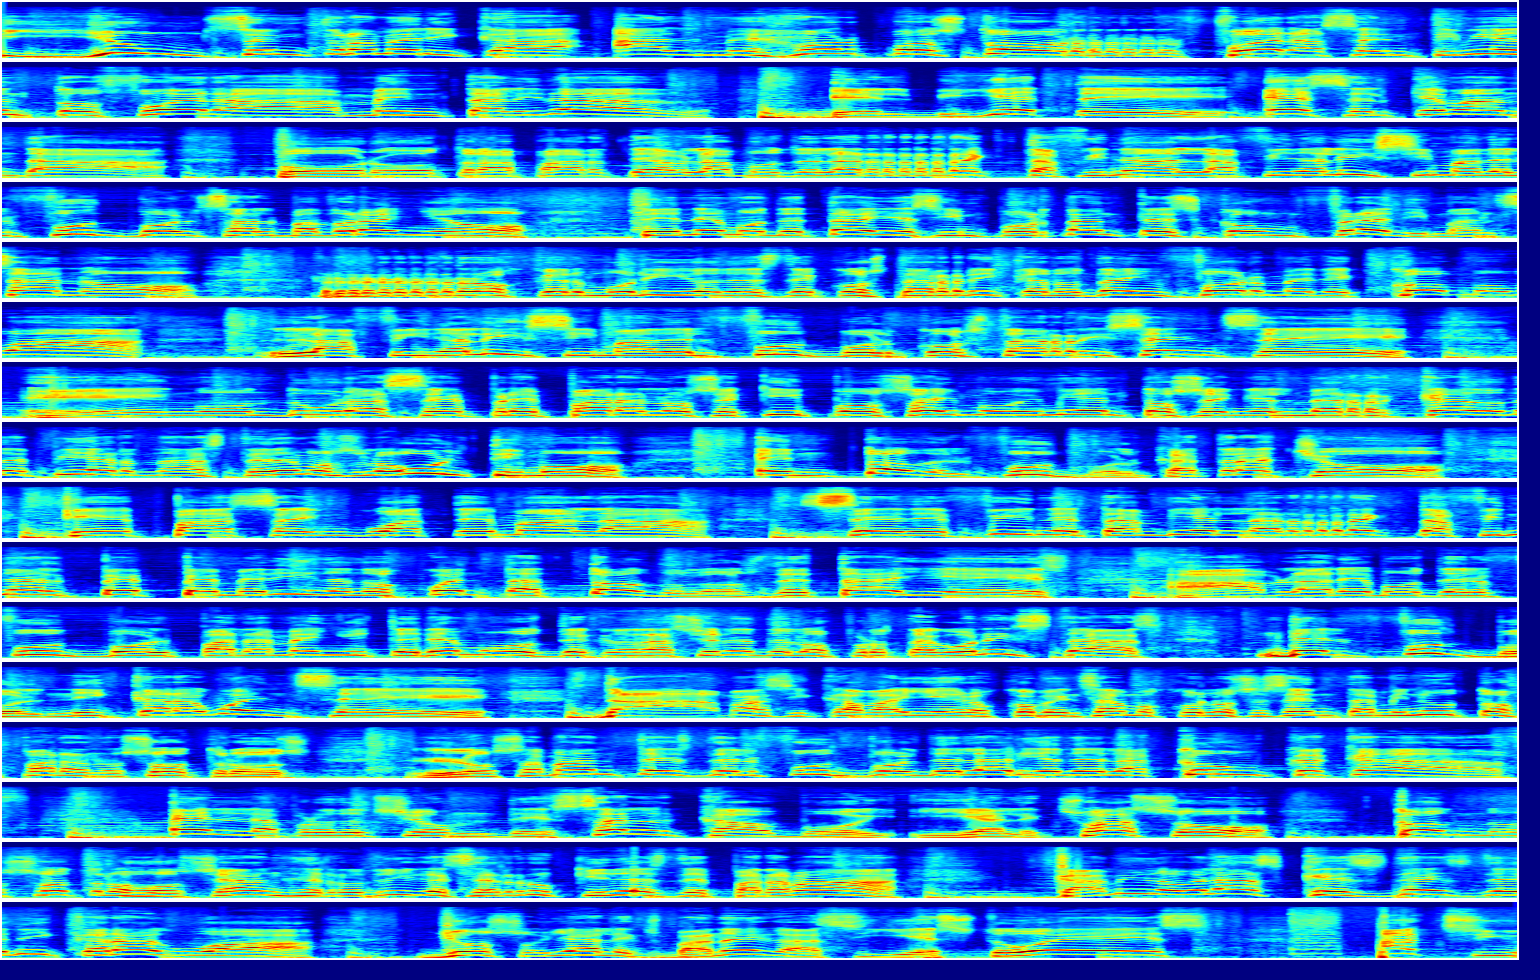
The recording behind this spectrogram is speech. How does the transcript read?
Acción Centroamérica, al mejor postor, fuera sentimientos, fuera mentalidad. El billete es el que manda. Por otra parte, hablamos de la recta final, la finalísima del fútbol salvadoreño. Tenemos detalles importantes con Freddy Manzano. Roger Murillo desde Costa Rica nos da informe de cómo va la finalísima del fútbol costarricense. En Honduras se preparan los equipos, hay movimientos en el mercado de piernas. Tenemos lo último en todo el fútbol catracho. ¿Qué pasa en Guatemala? Se define también la recta final. Pepe Medina nos cuenta los detalles. Hablaremos del fútbol panameño y tenemos declaraciones de los protagonistas del fútbol nicaragüense. Damas y caballeros, comenzamos con los 60 minutos para nosotros, los amantes del fútbol del área de la CONCACAF. En la producción de Sal Cowboy y Alex Suazo, con nosotros José Ángel Rodríguez, el rookie desde Panamá, Camilo Velázquez desde Nicaragua. Yo soy Alex Vanegas y esto es Acción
